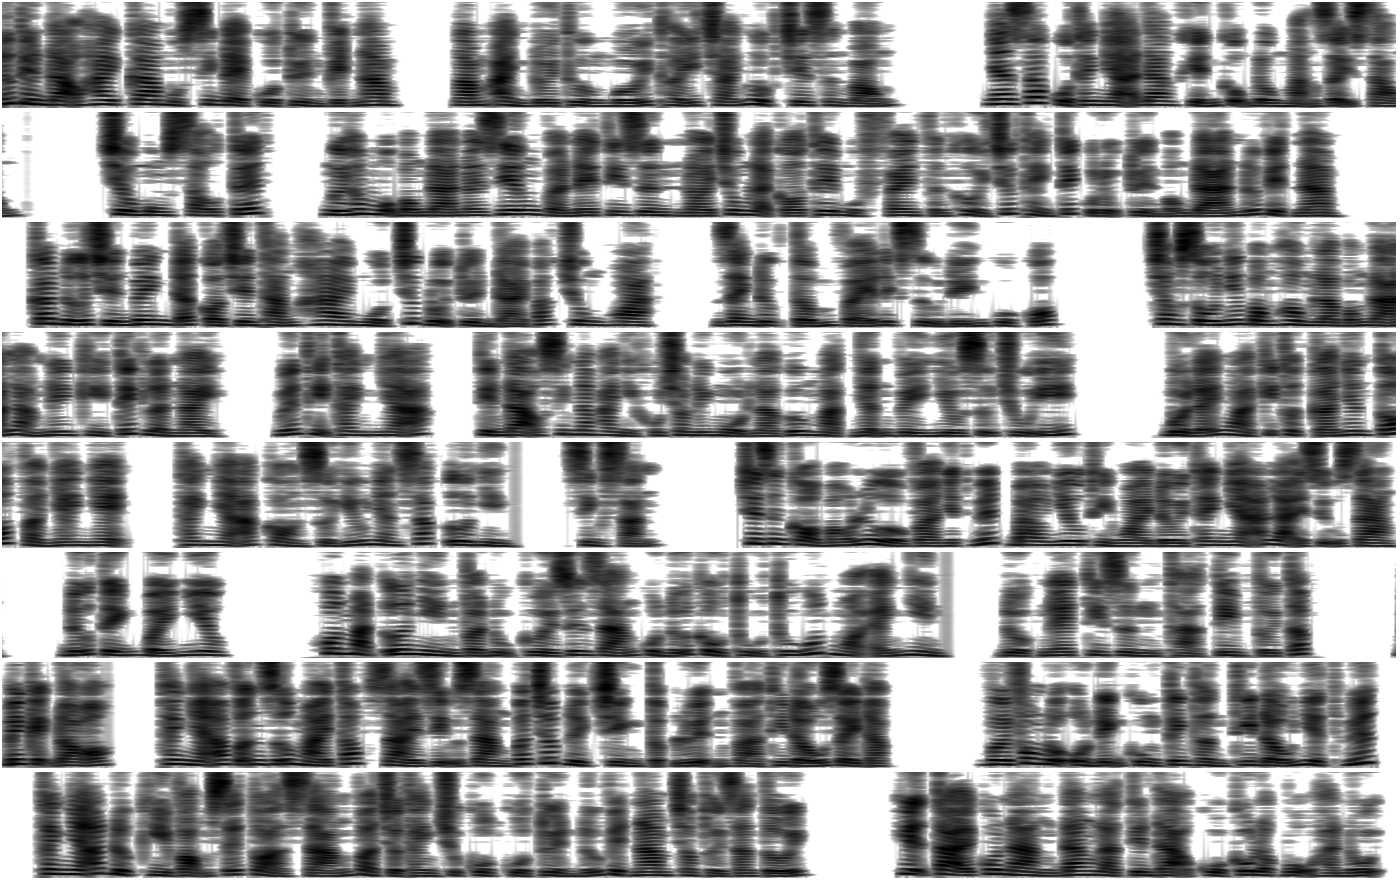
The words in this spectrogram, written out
Nữ tiền đạo 2K một xinh đẹp của tuyển Việt Nam, ngắm ảnh đời thường mới thấy trái ngược trên sân bóng. Nhan sắc của Thanh Nhã đang khiến cộng đồng mạng dậy sóng. Chiều mùng 6 Tết, người hâm mộ bóng đá nói riêng và netizen nói chung lại có thêm một fan phấn khởi trước thành tích của đội tuyển bóng đá nữ Việt Nam. Các nữ chiến binh đã có chiến thắng 2-1 trước đội tuyển Đài Bắc Trung Hoa, giành được tấm vé lịch sử đến World Cup. Trong số những bóng hồng là bóng đá làm nên kỳ tích lần này, Nguyễn Thị Thanh Nhã, tiền đạo sinh năm 2001 là gương mặt nhận về nhiều sự chú ý. Bởi lẽ ngoài kỹ thuật cá nhân tốt và nhanh nhẹn, Thanh Nhã còn sở hữu nhan sắc ưa nhìn, xinh xắn. Trên sân cỏ máu lửa và nhiệt huyết bao nhiêu thì ngoài đời Thanh Nhã lại dịu dàng, nữ tính bấy nhiêu. Khuôn mặt ưa nhìn và nụ cười duyên dáng của nữ cầu thủ thu hút mọi ánh nhìn, được netizen thả tim tới tấp. Bên cạnh đó, Thanh Nhã vẫn giữ mái tóc dài dịu dàng bất chấp lịch trình tập luyện và thi đấu dày đặc. Với phong độ ổn định cùng tinh thần thi đấu nhiệt huyết, Thanh Nhã được kỳ vọng sẽ tỏa sáng và trở thành trụ cột của tuyển nữ Việt Nam trong thời gian tới. Hiện tại cô nàng đang là tiền đạo của câu lạc bộ Hà Nội.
